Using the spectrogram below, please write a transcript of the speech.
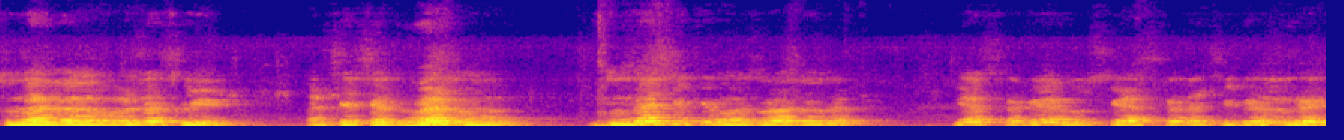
सुधारायला मदत होईल आणि त्याच्या धुळ्यात म्हणून दुधाची किंमत वाढवणं या सगळ्या गोष्टी आज करायची गरज आहे.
